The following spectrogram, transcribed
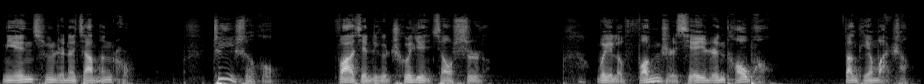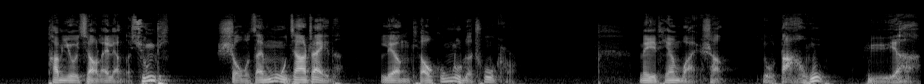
年轻人的家门口。这时候，发现这个车印消失了。为了防止嫌疑人逃跑，当天晚上，他们又叫来两个兄弟，守在穆家寨的。两条公路的出口。那天晚上有大雾，雨呀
